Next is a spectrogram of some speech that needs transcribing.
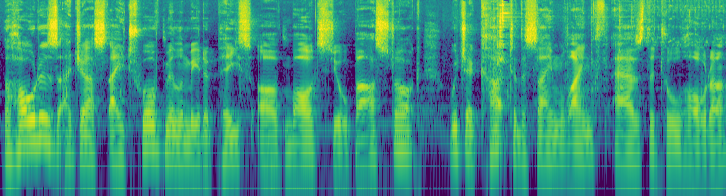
The holders are just a 12mm piece of mild steel bar stock, which are cut to the same length as the tool holder.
